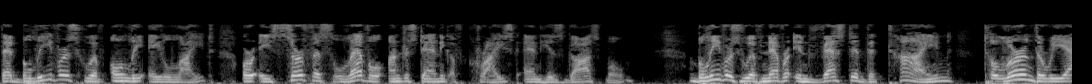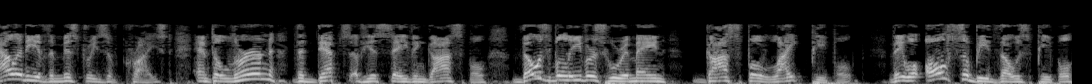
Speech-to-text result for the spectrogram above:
that believers who have only a light or a surface level understanding of Christ and his gospel, believers who have never invested the time to learn the reality of the mysteries of Christ and to learn the depths of his saving gospel, those believers who remain gospel-like people, they will also be those people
